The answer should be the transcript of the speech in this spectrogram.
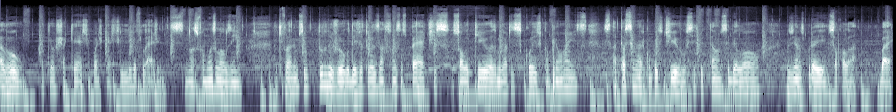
Hello, aqui é o Chacast, o podcast League of Legends, nosso famoso LOLzinho. Aqui falaremos sobre tudo do jogo, desde atualizações nos patches, solo kill, as melhores escolhas de campeões, até o cenário competitivo, circuitão, CBLOL, nos vemos por aí, só colar. Bye.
